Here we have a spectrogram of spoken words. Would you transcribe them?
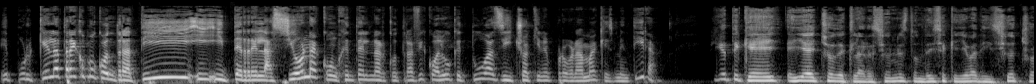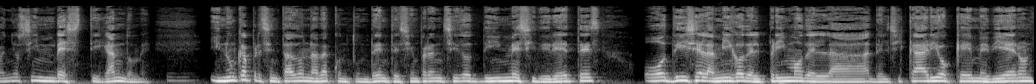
eh, ¿Por qué la trae como contra ti y, y te relaciona con gente del narcotráfico? Algo que tú has dicho aquí en el programa que es mentira. Fíjate que ella ha hecho declaraciones donde dice que lleva 18 años investigándome y nunca ha presentado nada contundente. Siempre han sido dimes y diretes o dice el amigo del primo de la, del sicario que me vieron.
